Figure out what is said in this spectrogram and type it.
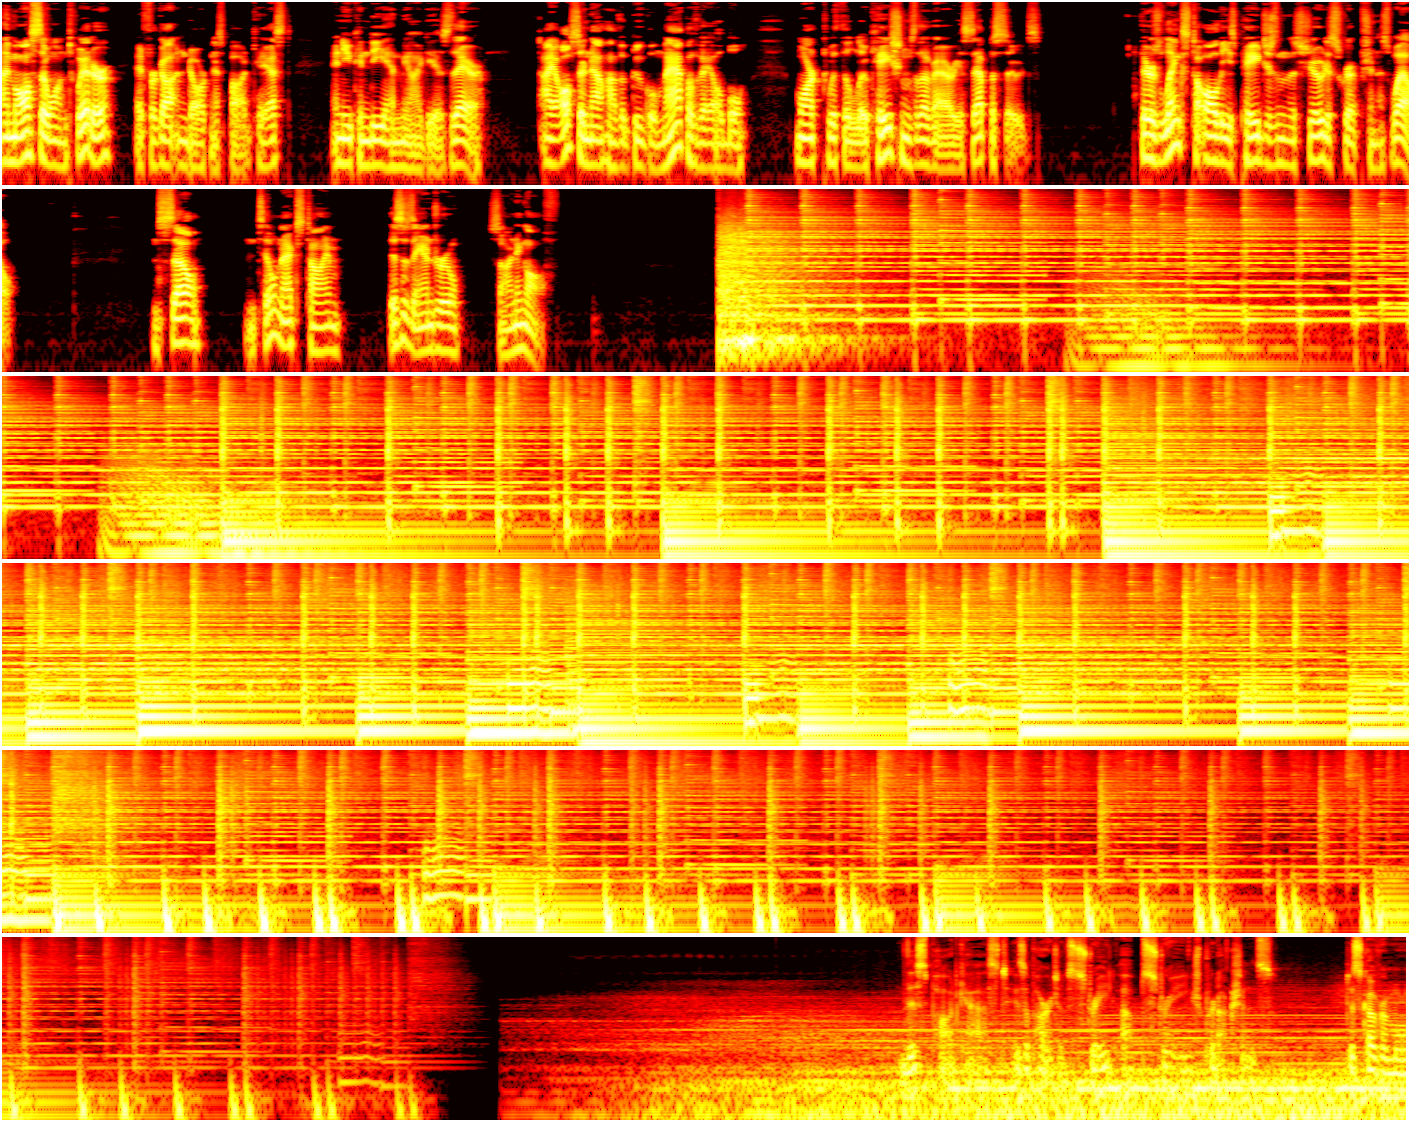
I'm also on Twitter at Forgotten Darkness Podcast, and you can DM me ideas there. I also now have a Google map available, marked with the locations of the various episodes. There's links to all these pages in the show description as well. And so, until next time, this is Andrew, signing off.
